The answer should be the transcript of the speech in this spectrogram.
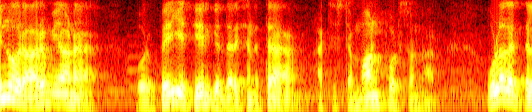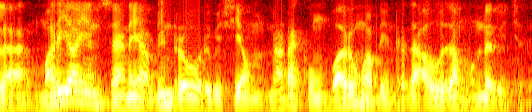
இன்னொரு அருமையான ஒரு பெரிய தீர்க்க தரிசனத்தை அச்சிஸ்டர் மான்ஃபோர்ட் சொன்னார். உலகத்தில் மரியாயன் சேனை அப்படின்ற ஒரு விஷயம் நடக்கும் வரும் அப்படின்றத அவர் தான் முன்னறிவிச்சது.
